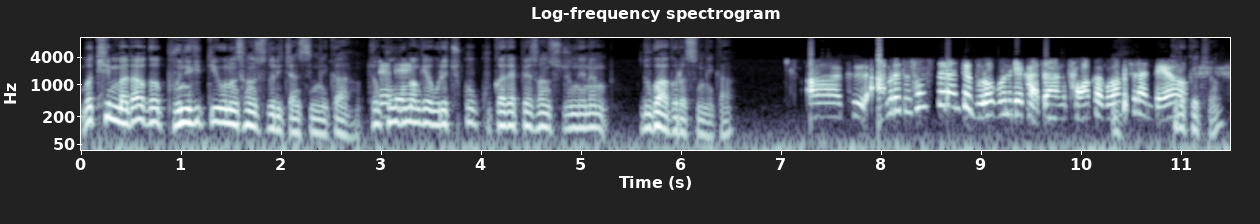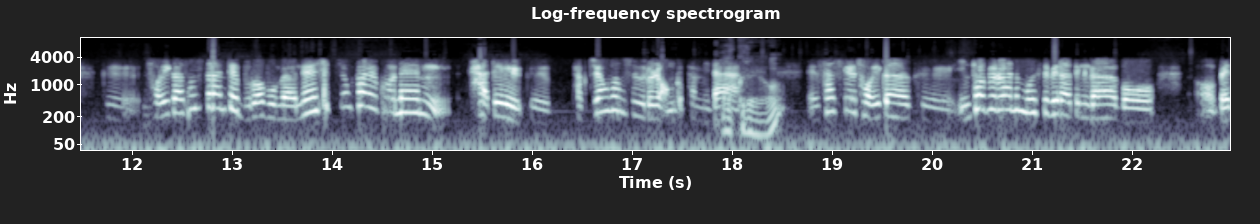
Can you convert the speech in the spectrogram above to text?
뭐 팀마다 그 분위기 띄우는 선수들 있지 않습니까? 좀 네네. 궁금한 게 우리 축구 국가대표 선수 중에는 누가 그렇습니까? 아, 그 아무래도 선수들한테 물어보는 게 가장 정확하고 확실한데요. 그렇겠죠. 그 저희가 선수들한테 물어보면은 10중 8구는 다들 그 박주영 선수를 언급합니다. 아, 그래요? 네, 사실 저희가 그 인터뷰를 하는 모습이라든가 뭐 어, 매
